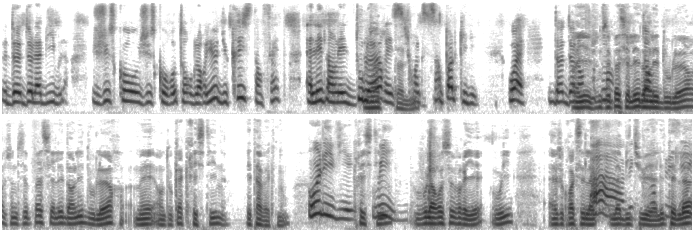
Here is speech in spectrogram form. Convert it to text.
de, de la Bible, jusqu'au jusqu'au retour glorieux du Christ, en fait. Elle est dans les douleurs, et je crois que c'est Saint Paul qui dit. Ouais, de, de ah, Je ne sais pas si elle est dans les douleurs, je ne sais pas si elle est dans les douleurs, mais en tout cas, Christine est avec nous. Olivier. Christine, oui. vous la recevriez, oui. Euh, je crois que c'est ah, l'habituée. elle était là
